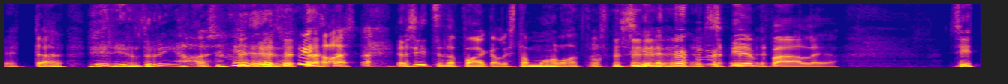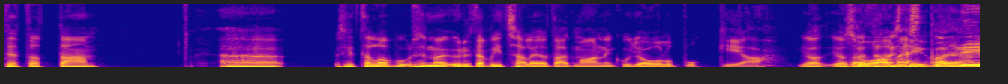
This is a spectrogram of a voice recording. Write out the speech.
että he didn't realize, he didn't realize. Ja sitten sitä paikallista molotusta siihen, siihen päälle. Ja sitten tota, öö, sitten lopu, sitten mä yritän vitsailla jotain, että mä oon niinku joulupukki ja jo- jotain Suomesta niinku- ja niin,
